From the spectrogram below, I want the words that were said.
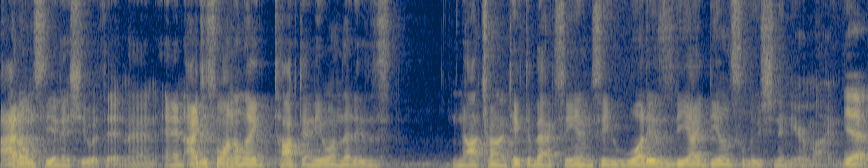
I don't see an issue with it, man. And I just want to like talk to anyone that is not trying to take the vaccine and see what is the ideal solution in your mind. Yeah.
